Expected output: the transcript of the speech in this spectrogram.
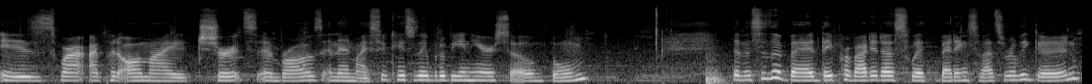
is where I put all my shirts and bras and then my suitcase was able to be in here. So boom. Then this is the bed. They provided us with bedding, so that's really good.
